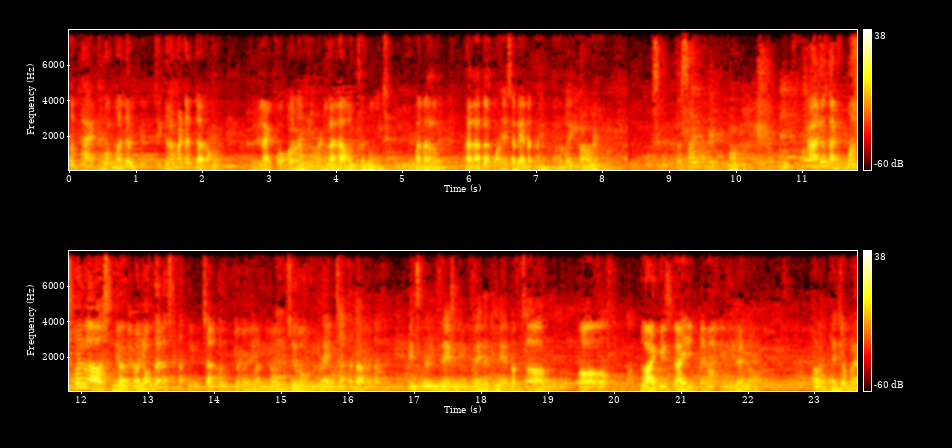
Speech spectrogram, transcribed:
तो प्लॅटफॉर्म बदलतो. चित्रपटात जातो प्लॅटफॉर्म बदलतो. पण कला बदलतो मला कलाकार कोणी सगळ्यांना प्रेम पोस्टर बनवताना सुद्धा विचार करून आमचा जो आर्टिस्ट आहे त्याच्यामुळे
